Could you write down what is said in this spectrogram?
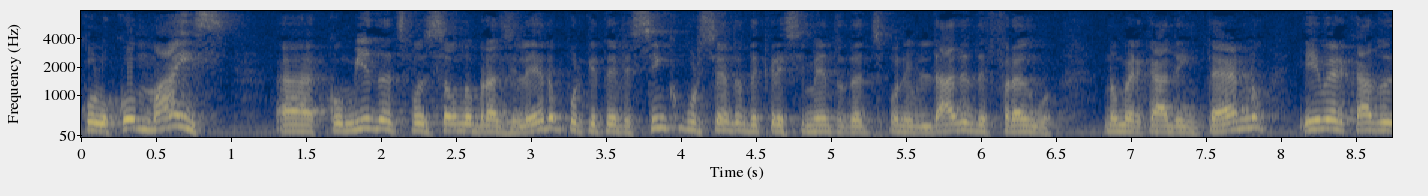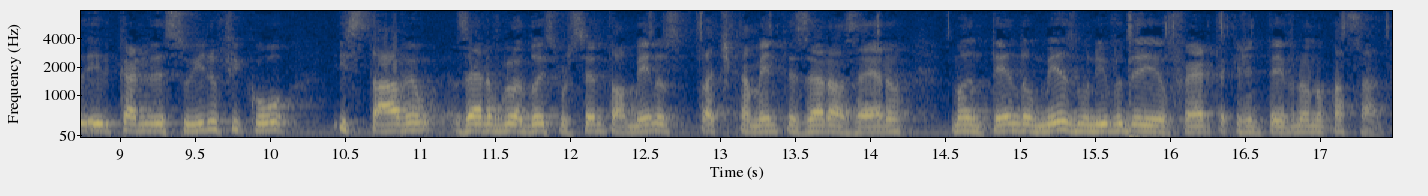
colocou mais uh, comida à disposição do brasileiro, porque teve 5% de crescimento da disponibilidade de frango no mercado interno e o mercado de carne de suíno ficou estável, 0,2% a menos, praticamente 0 a 0, mantendo o mesmo nível de oferta que a gente teve no ano passado.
